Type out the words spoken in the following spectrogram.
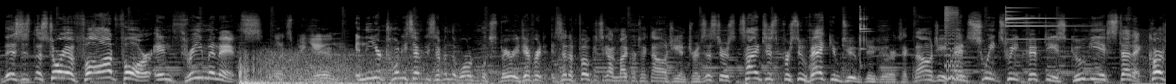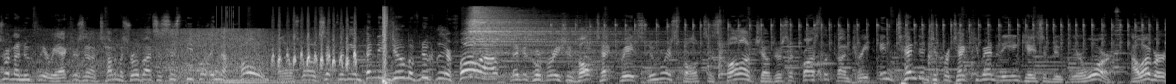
This is the story of Fallout 4 in three minutes. Let's begin. In the year 2077, the world looks very different. Instead of focusing on microtechnology and transistors, scientists pursue vacuum tubes, nuclear technology, and sweet, sweet 50s googie aesthetic. Cars run on nuclear reactors, and autonomous robots assist people in the home. All is well except for the impending doom of nuclear fallout. Megacorporation Vault-Tec creates numerous vaults as fallout shelters across the country intended to protect humanity in case of nuclear war. However,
